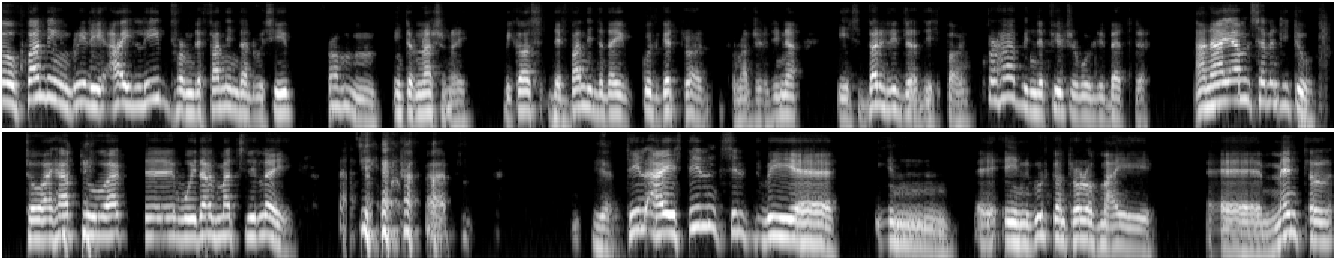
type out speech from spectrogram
So funding really, I live from the funding that I received from internationally, because the hmm. funding that I could get from Argentina is very little at this point. Perhaps in the future will be better. And I am 72, so I have to act uh, without much delay yeah. Uh, yeah. Still, I still still be uh, in in good control of my uh, mental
